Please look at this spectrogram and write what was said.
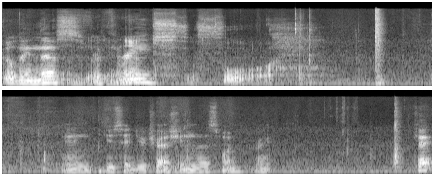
building this for three. for four. And you said you're trashing this one, right? Okay.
